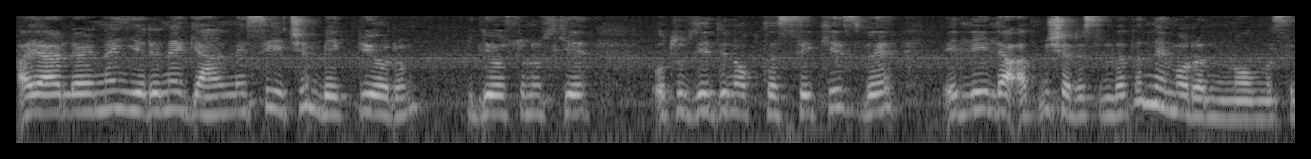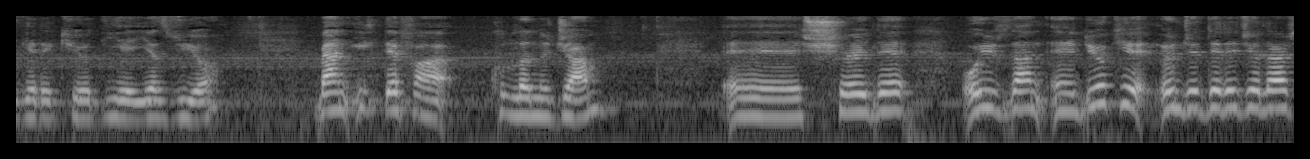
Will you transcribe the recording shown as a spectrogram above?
ayarlarının yerine gelmesi için bekliyorum. Biliyorsunuz ki 37.8 ve 50 ile 60 arasında da nem oranının olması gerekiyor diye yazıyor. Ben ilk defa kullanacağım. Ee, şöyle o yüzden e, diyor ki önce dereceler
